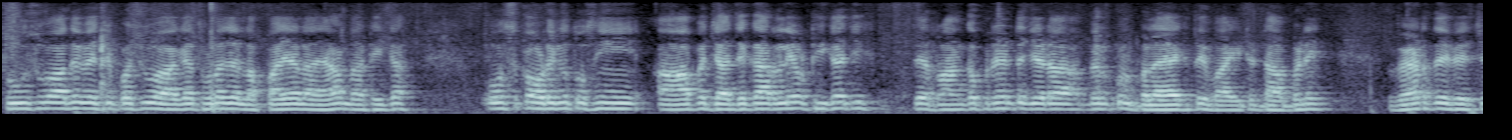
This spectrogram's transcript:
ਸੂਸਵਾ ਦੇ ਵਿੱਚ ਪਸ਼ੂ ਆ ਗਿਆ ਥੋੜਾ ਜਿਹਾ ਲੱਪਾ ਜਿਹਾ ਲਾਇਆ ਹੁੰਦਾ ਠੀਕ ਆ। ਉਸ ਅਕੋਰਡਿੰਗ ਤੁਸੀਂ ਆਪ ਜੱਜ ਕਰ ਲਿਓ ਠੀਕ ਆ ਜੀ ਤੇ ਰੰਗ ਪ੍ਰਿੰਟ ਜਿਹੜਾ ਬਿਲਕੁਲ ਬਲੈਕ ਤੇ ਵਾਈਟ ਡੱਬ ਨੇ ਵੈੜ ਦੇ ਵਿੱਚ।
